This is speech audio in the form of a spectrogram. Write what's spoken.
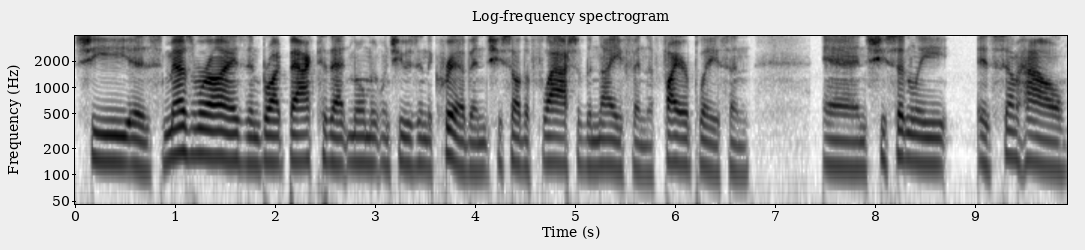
She is mesmerized and brought back to that moment when she was in the crib and she saw the flash of the knife and the fireplace and and she suddenly is somehow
